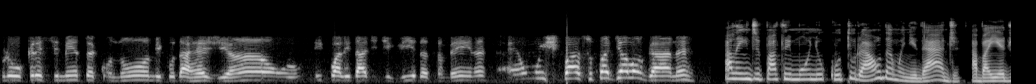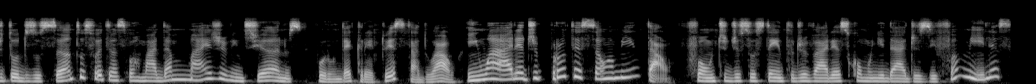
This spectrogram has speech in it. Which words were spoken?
para o crescimento econômico da região e qualidade de vida também, né? É um espaço para dialogar, né? Além de patrimônio cultural da humanidade, a Baía de Todos os Santos foi transformada há mais de 20 anos, por um decreto estadual, em uma área de proteção ambiental. Fonte de sustento de várias comunidades e famílias,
